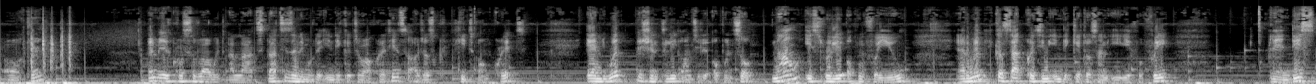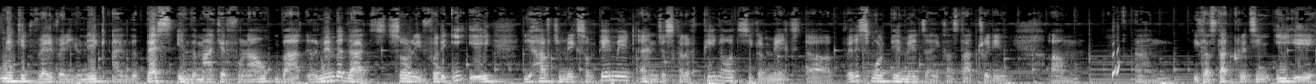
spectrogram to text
Okay, MA crossover with alerts. That is the name of the indicator we're creating. So I'll just hit on create and wait patiently until it opens. So now it's really open for you. And remember, you can start creating indicators and EA for free and this make it very very unique and the best in the market for now. But remember that sorry for the ea you have to make some payment and just kind of peanuts. You can make uh, very small payments and you can start trading um, and you can start creating ea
